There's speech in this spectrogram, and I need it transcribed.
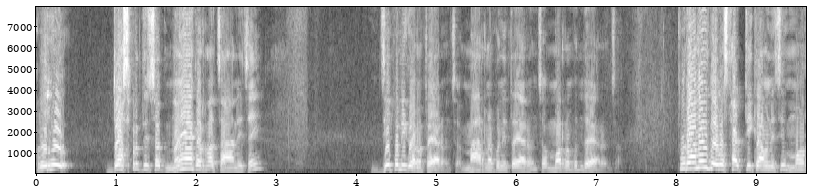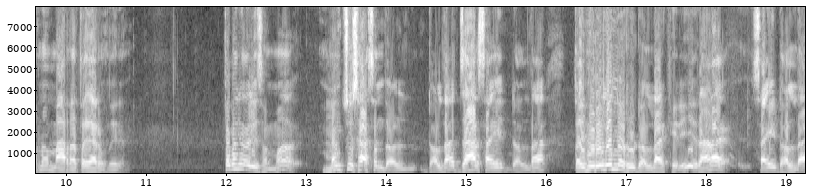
र यो दस प्रतिशत नयाँ गर्न चाहने चाहिँ जे पनि गर्न तयार हुन्छ मार्न पनि तयार हुन्छ मर्न पनि तयार हुन्छ। पुरानो व्यवस्था टिकाउने चाहिँ मर्न मार्न तयार हुँदैनन्। तपाईँले अहिलेसम्म मङ्चु शासन ढल ढल्दा जार साई ढल्दा तैमुरुलेनहरू ढल्दाखेरि राणा साई ढल्दा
